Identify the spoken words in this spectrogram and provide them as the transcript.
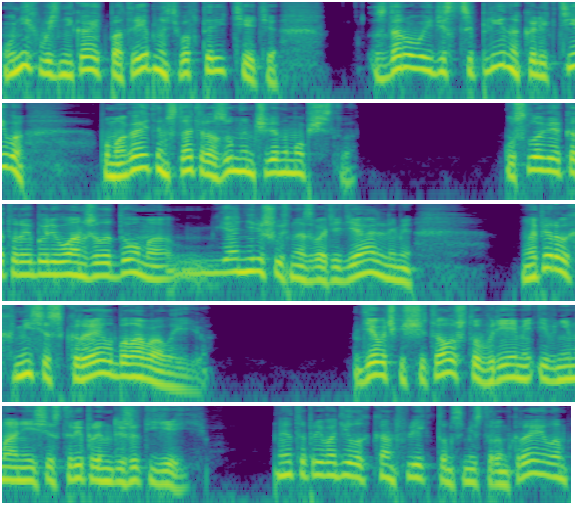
У них возникает потребность в авторитете. Здоровая дисциплина коллектива помогает им стать разумным членом общества. Условия, которые были у Анжелы дома, я не решусь назвать идеальными. Во-первых, миссис Крейл баловала ее. Девочка считала, что время и внимание сестры принадлежит ей. Это приводило к конфликтам с мистером Крейлом.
